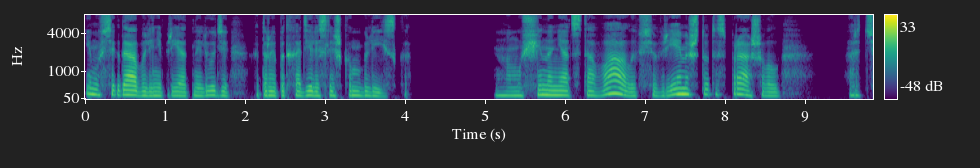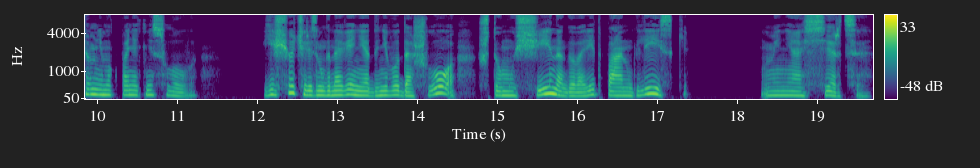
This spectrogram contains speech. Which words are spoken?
Ему всегда были неприятны люди, которые подходили слишком близко. Но мужчина не отставал и все время что-то спрашивал — Артём не мог понять ни слова. Еще через мгновение до него дошло, что мужчина говорит по-английски. «У меня сердце»,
